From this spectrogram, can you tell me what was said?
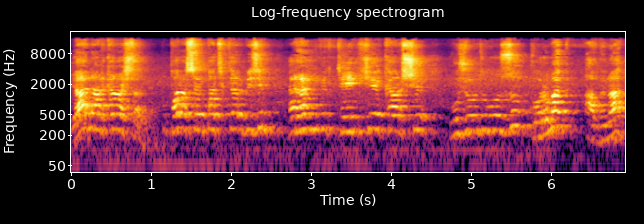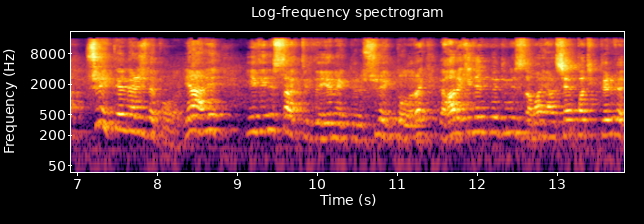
Yani arkadaşlar bu parasempatikler bizim herhangi bir tehlikeye karşı vücudumuzu korumak adına sürekli enerji depolar. Yani yediğiniz takdirde yemekleri sürekli olarak ve hareket etmediğiniz zaman yani sempatikleri ve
